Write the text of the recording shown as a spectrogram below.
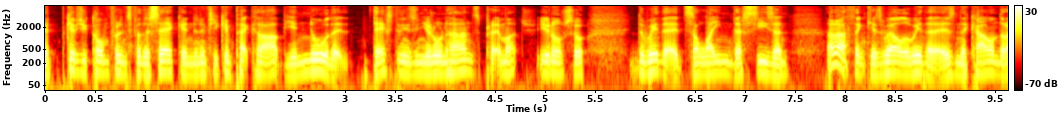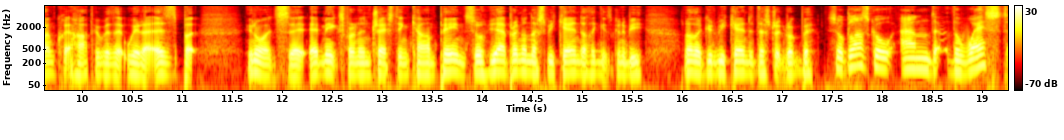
it gives you confidence for the second. And if you can pick that up, you know that destiny's in your own hands, pretty much. You know, so the way that it's aligned this season, and I think as well the way that it is in the calendar, I'm quite happy with it where it is. But you know, it's it, it makes for an interesting campaign. So yeah, bring on this weekend. I think it's going to be another good weekend of district rugby. So Glasgow and the West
